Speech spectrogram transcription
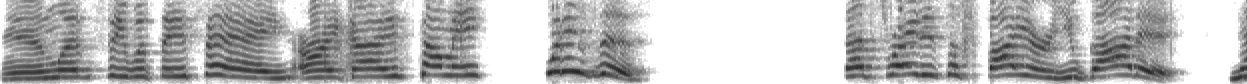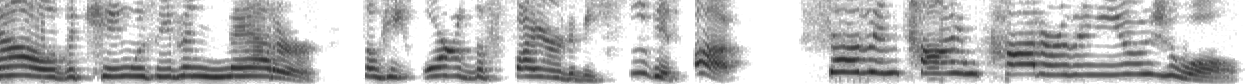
And let's see what they say. All right, guys, tell me, what is this? That's right, it's a fire. You got it. Now the king was even madder. So he ordered the fire to be heated up seven times hotter than usual.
